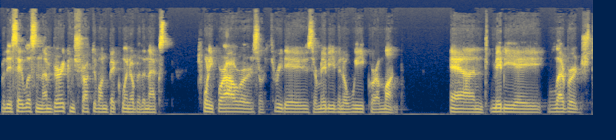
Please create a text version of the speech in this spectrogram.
where they say, "Listen, I'm very constructive on Bitcoin over the next 24 hours or three days or maybe even a week or a month. And maybe a leveraged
